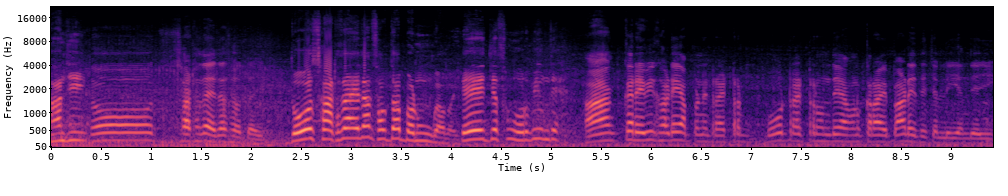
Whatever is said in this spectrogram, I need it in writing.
ਹਾਂਜੀ। 260 ਦਾ ਇਹਦਾ ਸੌਦਾ ਜੀ। 260 ਦਾ ਇਹਦਾ ਸੌਦਾ ਬਣੂਗਾ ਬਾਈ। ਤੇ ਜਸ ਹੋਰ ਵੀ ਹੁੰਦੇ? ਹਾਂ ਘਰੇ ਵੀ ਖੜੇ ਆਪਣੇ ਟਰੈਕਟਰ ਬਹੁਤ ਟਰੈਕਟਰ ਹੁੰਦੇ ਆ ਹੁਣ ਕਿਰਾਏ ਭਾੜੇ ਤੇ ਚੱਲੀ ਜਾਂਦੇ ਆ ਜੀ।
